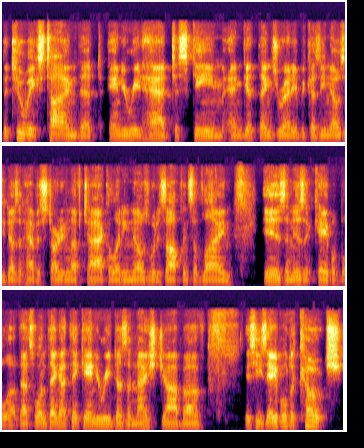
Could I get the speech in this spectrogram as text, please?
the two weeks time that Andy Reid had to scheme and get things ready because he knows he doesn't have his starting left tackle and he knows what his offensive line is and isn't capable of. That's one thing I think Andy Reid does a nice job of is he's able to coach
